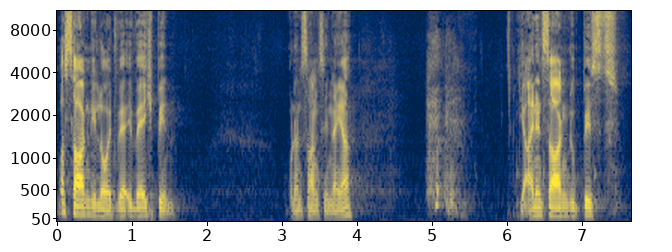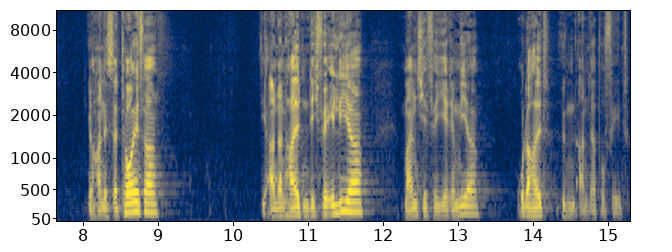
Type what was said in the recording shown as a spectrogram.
was sagen die Leute, wer, wer ich bin? Und dann sagen sie, naja, die einen sagen, du bist Johannes der Täufer, die anderen halten dich für Elia, manche für Jeremia oder halt irgendein anderer Prophet.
